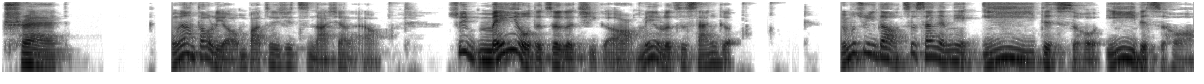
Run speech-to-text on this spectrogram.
tread。同样道理啊，我们把这些字拿下来啊。所以没有的这个几个啊，没有了这三个，有没有注意到这三个念 e 的时候，e 的时候啊，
